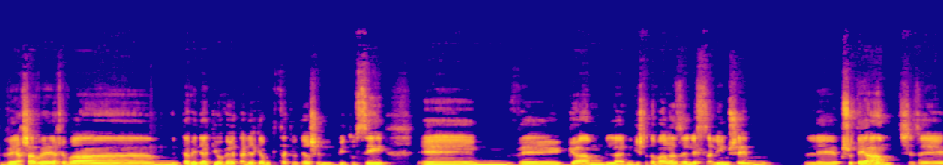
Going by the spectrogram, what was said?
ועכשיו אה, החברה, למיטב ידיעתי, עוברת תהליך גם קצת יותר של B2C, אה, וגם להנגיש את הדבר הזה לסלים שהם לפשוטי העם, שזה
